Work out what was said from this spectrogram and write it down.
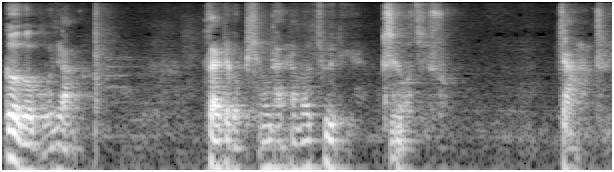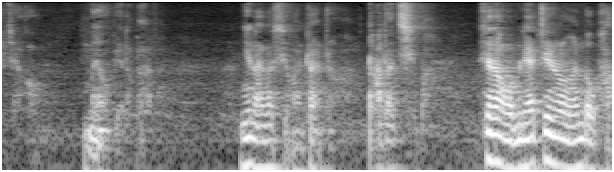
各个国家在这个平台上的距离。只有技术加上治理结构，没有别的办法。你难道喜欢战争啊？打得起吗？现在我们连金正恩都怕，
